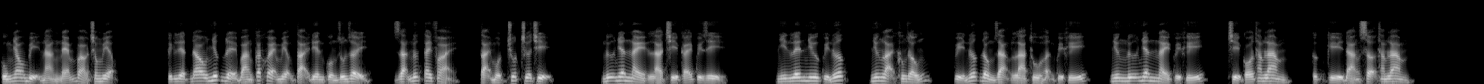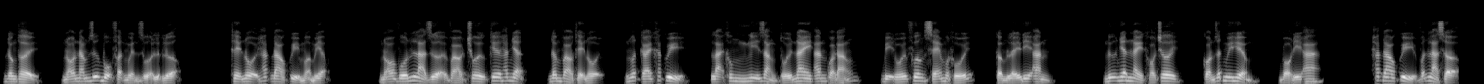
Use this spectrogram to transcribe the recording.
cùng nhau bị nàng ném vào trong miệng. Kịch liệt đau nhức để bang các khỏe miệng tại điên cuồng run dày dạn nước tay phải, tại một chút chữa trị. Nữ nhân này là chỉ cái quỷ gì? Nhìn lên như quỷ nước, nhưng lại không giống, quỷ nước đồng dạng là thù hận quỷ khí, nhưng nữ nhân này quỷ khí, chỉ có tham lam, cực kỳ đáng sợ tham lam. Đồng thời, nó nắm giữ bộ phận nguyền rủa lực lượng. Thể nội hắc đao quỷ mở miệng. Nó vốn là dựa vào trôi kia hấp nhận, đâm vào thể nội, nuốt cái khắc quỷ, lại không nghĩ rằng tối nay ăn quả đắng, bị đối phương xé một khối, cầm lấy đi ăn. Nữ nhân này khó chơi, còn rất nguy hiểm, bỏ đi a. Hắc đao quỷ vẫn là sợ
